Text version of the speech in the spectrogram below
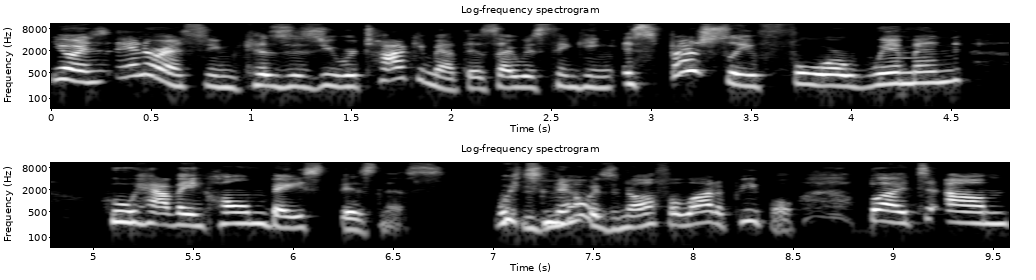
you know it's interesting because as you were talking about this i was thinking especially for women who have a home-based business which mm-hmm. now is an awful lot of people but um,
